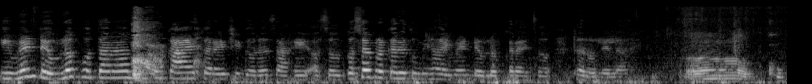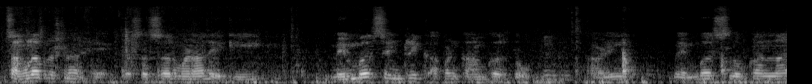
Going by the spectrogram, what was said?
इव्हेंट डेव्हलप होताना नेमकं काय करायची गरज आहे? असं कशा प्रकारे तुम्ही हा इव्हेंट डेव्हलप करायचं ठरवलेलं आहे? खूप चांगला प्रश्न आहे. जसं सर म्हणाले की मेंबर सेंट्रिक आपण काम करतो आणि मेंबर्स लोकांना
